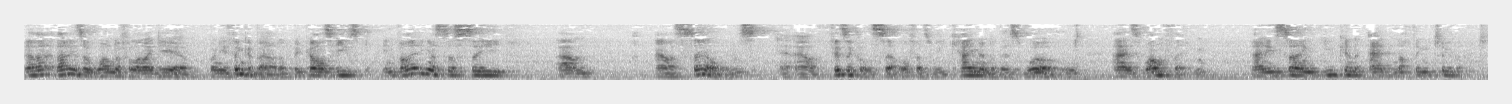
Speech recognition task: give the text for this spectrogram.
Now that, that is a wonderful idea when you think about it because he's inviting us to see um, ourselves, our physical self as we came into this world as one thing and he's saying you can add nothing to that.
